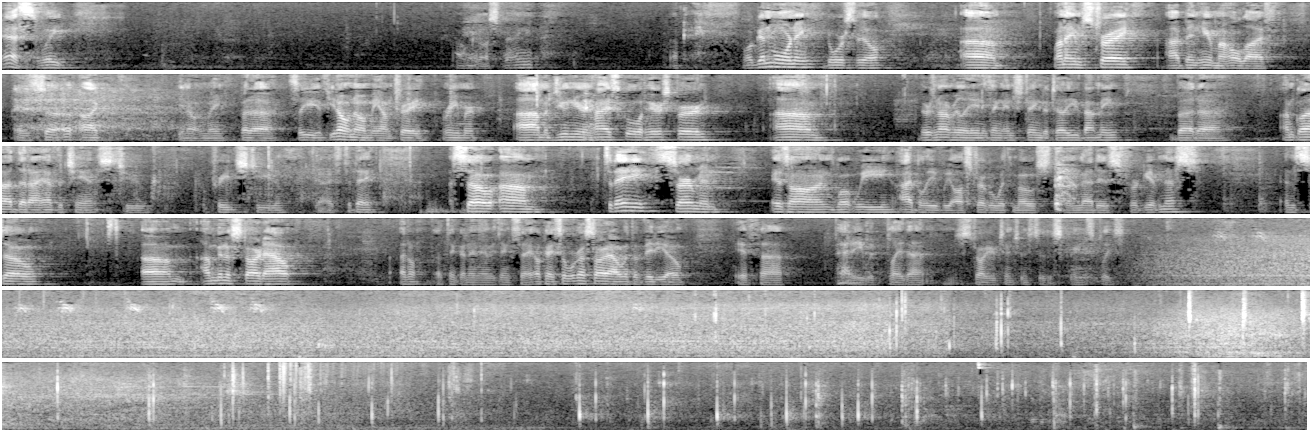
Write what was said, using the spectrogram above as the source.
Yeah, sweet. Oh gosh, dang it. Okay. Well, good morning, Dorsville. Um, my name's Trey. I've been here my whole life, and so like, you know what I mean. But uh, so if you don't know me, I'm Trey Reamer. Uh, I'm a junior in high school at Harrisburg. Um, there's not really anything interesting to tell you about me, but uh, I'm glad that I have the chance to preach to you guys today. So um, today's sermon is on what we, I believe, we all struggle with most, and that is forgiveness. And so um, I'm going to start out. I don't. I think I didn't have anything to say. Okay, so we're going to start out with a video. If uh, Patty would play that, and just draw your attentions to the screens, please.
